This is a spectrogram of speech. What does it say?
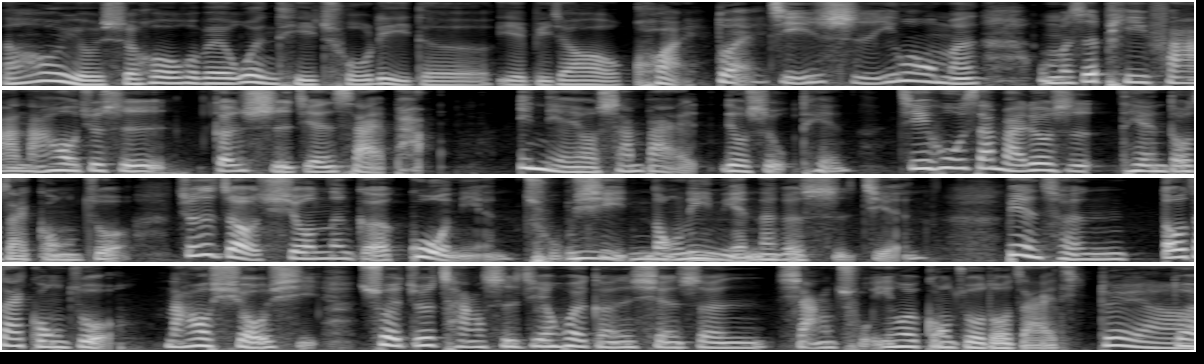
然后有时候会不会问题处理的也比较快？对，及时，因为我们我们是批发，然后就是跟时间赛跑，一年有三百六十五天，几乎三百六十天都在工作，就是只有休那个过年、除夕、农历年那个时间，变成都在工作，然后休息，所以就是长时间会跟先生相处，因为工作都在一起。对啊，对。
